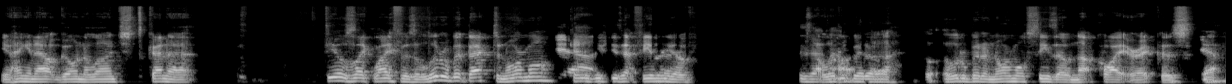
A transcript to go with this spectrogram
you know, hanging out, going to lunch, it's kind of feels like life is a little bit back to normal. Kind of gives you that feeling of a little bit of a little bit of normalcy, though not quite, right? Because Yeah.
